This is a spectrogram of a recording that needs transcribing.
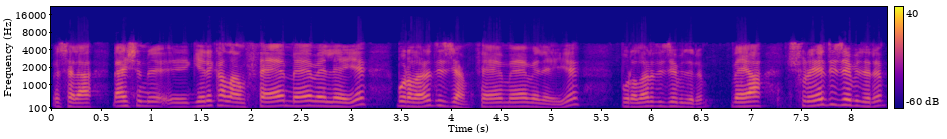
Mesela ben şimdi e, geri kalan F, M ve L'yi buralara dizeceğim. F, M ve L'yi buralara dizebilirim. Veya şuraya dizebilirim.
